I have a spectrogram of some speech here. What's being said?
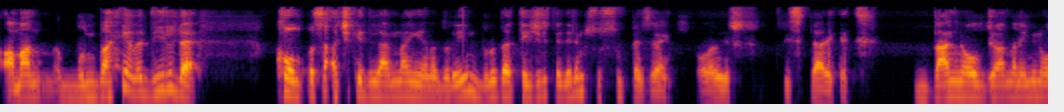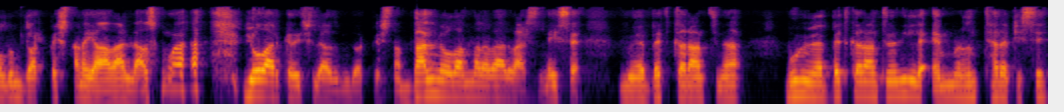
aman bundan yana değil de kolpası açık edilenden yana durayım. Bunu da tecrit edelim sussun pezevenk. Olabilir. Riskli hareket. Ben ne olacağından emin olduğum 4-5 tane yaver lazım. Yol arkadaşı lazım 4-5 tane. Benle olanlar haber versin. Neyse müebbet karantina bu müebbet karantina değil de Emrah'ın terapisi,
